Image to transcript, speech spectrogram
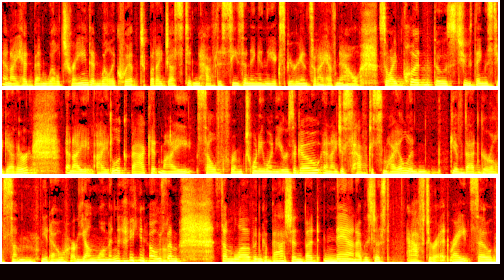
and I had been well trained and well equipped, but I just didn't have the seasoning and the experience that I have now. So I put those two things together, and I I look back at myself from 21 years ago, and I just have to smile and give that girl some, you know, or young woman, you know, uh-huh. some some love and compassion. But man, I was just after it, right? So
